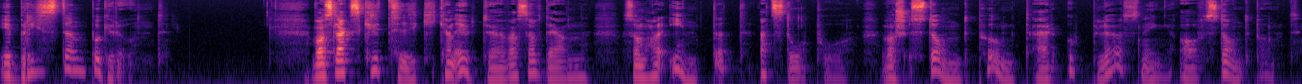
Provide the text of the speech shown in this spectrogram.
är bristen på grund. Vad slags kritik kan utövas av den som har intet att stå på, vars ståndpunkt är upplösning av ståndpunkt?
